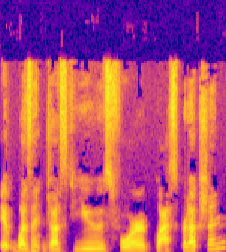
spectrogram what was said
it wasn't just used for glass production.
